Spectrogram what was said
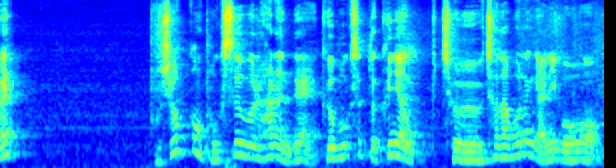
에? 무조건 복습을 하는데 그 복습도 그냥 저 쳐다보는 게 아니고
